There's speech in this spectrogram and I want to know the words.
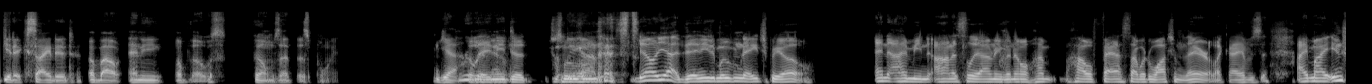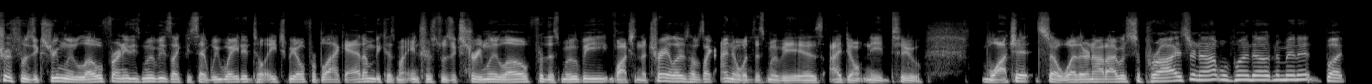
get excited about any of those films at this point. Yeah, really they need to just be honest. You know, yeah, they need to move them to HBO. And I mean, honestly, I don't even know how, how fast I would watch them there. Like I have, I my interest was extremely low for any of these movies. Like you said, we waited till HBO for Black Adam because my interest was extremely low for this movie. Watching the trailers, I was like, I know what mm-hmm. this movie is. I don't need to watch it. So whether or not I was surprised or not, we'll find out in a minute. But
